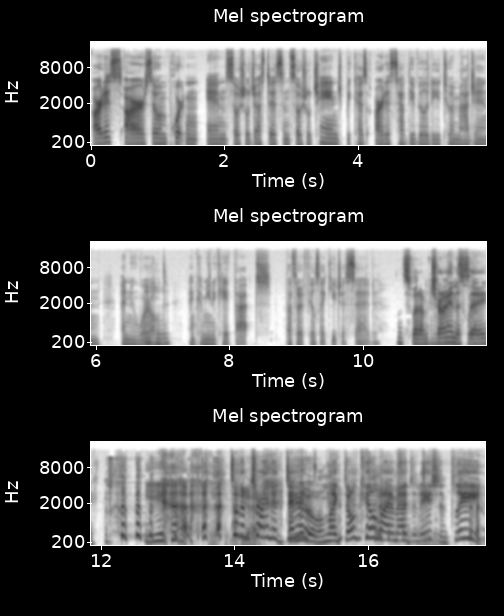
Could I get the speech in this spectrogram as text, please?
Artists are so important in social justice and social change because artists have the ability to imagine a new world mm-hmm. and communicate that. That's what it feels like you just said. That's what I'm trying to say. yeah. That's what I'm trying to do. Then, I'm like, don't kill my imagination, please.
